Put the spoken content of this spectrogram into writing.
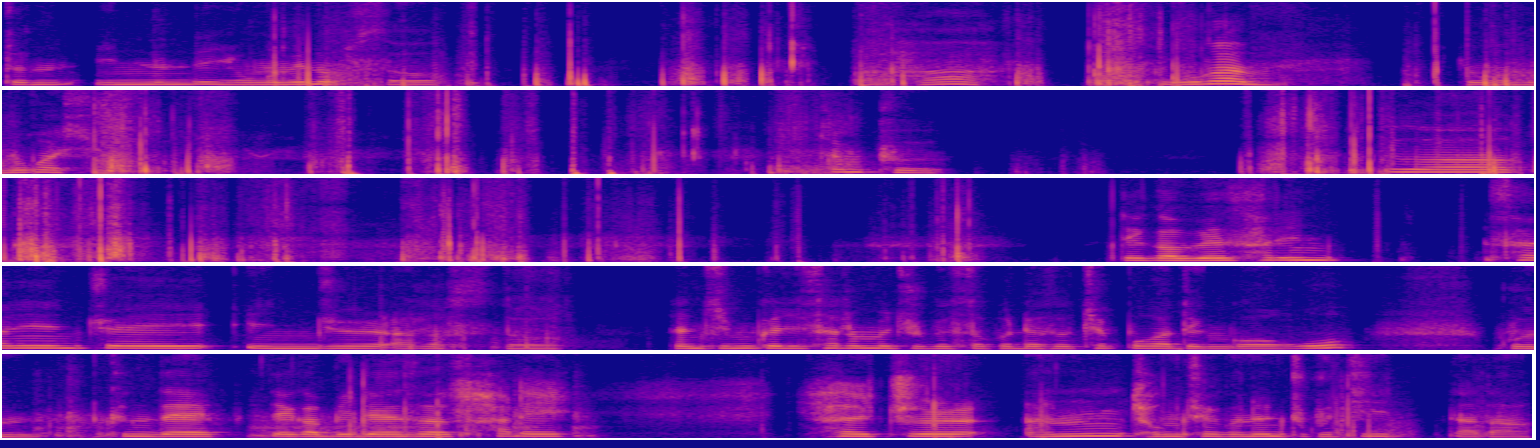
있던, 있는데 용암엔 없어. 아하. 용암. 용암으로 가시오. 점프. 으악. 내가 왜 살인, 살인죄인 줄 알았어. 난 지금까지 사람을 죽였어. 그래서 체포가 된 거고, 군. 근데 내가 미래에서 살해할 줄 아는 경찰관은 누구지? 나다.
